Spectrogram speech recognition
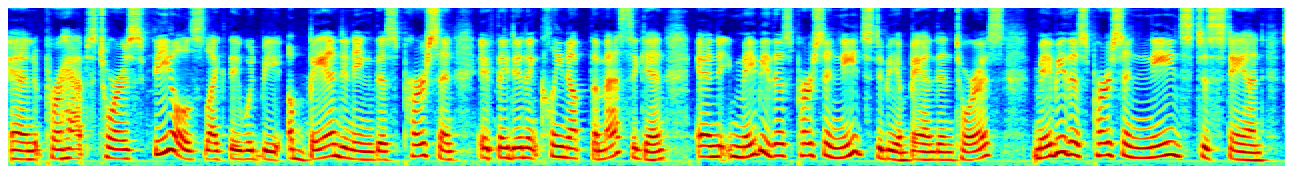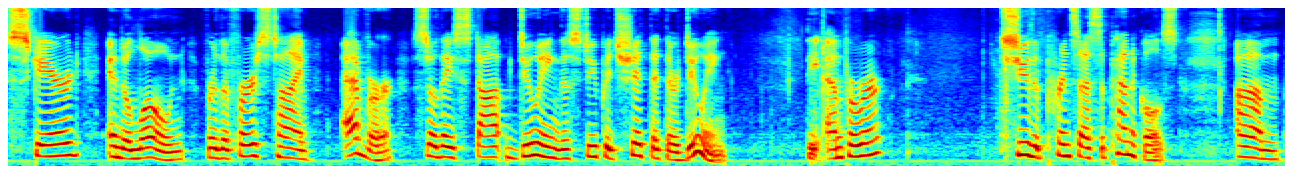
And perhaps Taurus feels like they would be abandoning this person if they didn't clean up the mess again. And maybe this person needs to be abandoned, Taurus. Maybe this person needs to stand scared and alone for the first time ever so they stop doing the stupid shit that they're doing. The Emperor to the Princess of Pentacles. Um,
